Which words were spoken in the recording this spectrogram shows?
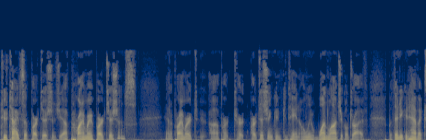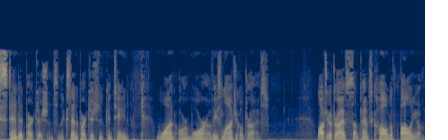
Two types of partitions. You have primary partitions, and a primary uh, partition can contain only one logical drive. But then you can have extended partitions, and extended partitions contain one or more of these logical drives. Logical drives, sometimes called a volume,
